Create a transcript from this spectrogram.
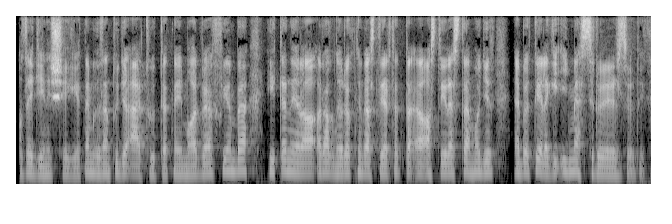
az egyéniségét, nem igazán tudja átültetni egy Marvel filmbe. Itt ennél a Ragnaröknél azt, értette, azt éreztem, hogy ebből tényleg így messziről érződik,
